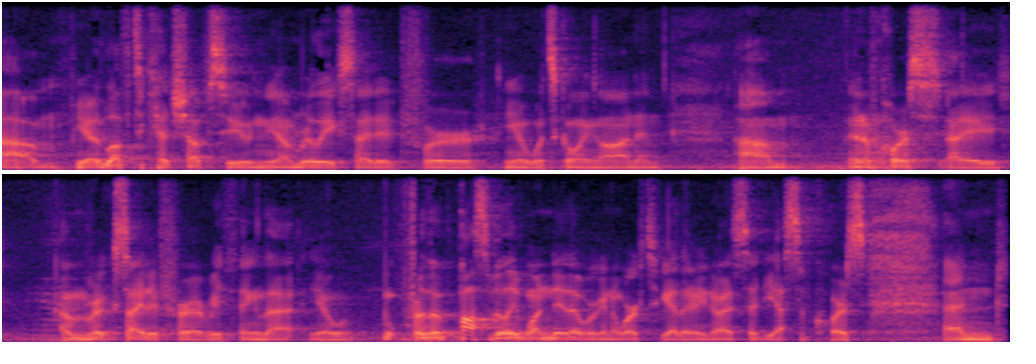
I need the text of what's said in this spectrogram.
um, you know, I'd love to catch up soon. You know, I'm really excited for you know what's going on, and um, and of course, I I'm excited for everything that you know, for the possibility one day that we're going to work together. You know, I said yes, of course, and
